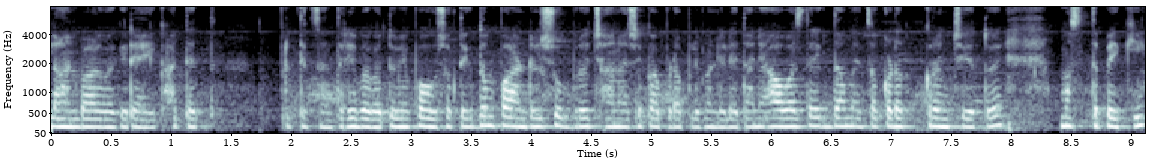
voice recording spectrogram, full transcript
लहान बाळ वगैरे आहे खात्यात प्रत्येकजण तर हे बघा तुम्ही पाहू शकता एकदम पांढरे शुभ्र छान असे पापड आपले बनलेले आहेत. आणि आवाज तर एकदम याचा कडक क्रंची येतो आहे मस्तपैकी.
